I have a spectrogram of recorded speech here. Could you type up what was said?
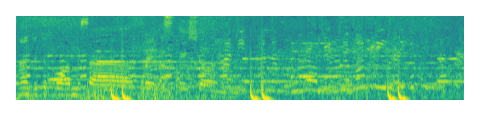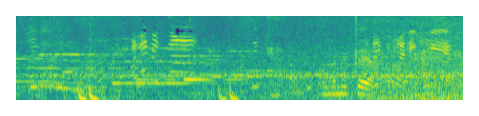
Ah, dito po kami sa train station. Ang lamig kaya. Ano? Rosyan, BBM po.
